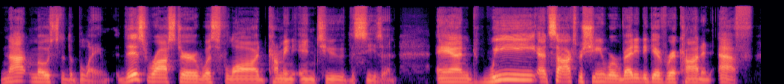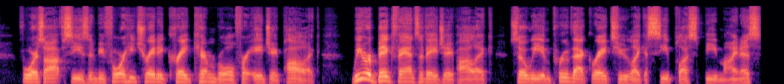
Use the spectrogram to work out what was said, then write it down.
not most of the blame. This roster was flawed coming into the season. And we at Sox Machine were ready to give Rick Hahn an F for his offseason before he traded Craig Kimbrel for AJ Pollock. We were big fans of AJ Pollock, so we improved that grade to like a C plus B minus.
